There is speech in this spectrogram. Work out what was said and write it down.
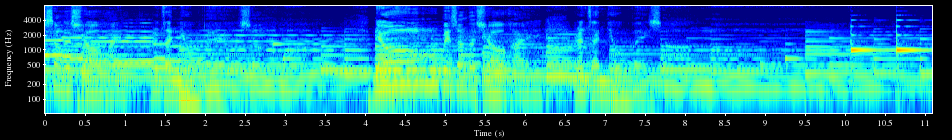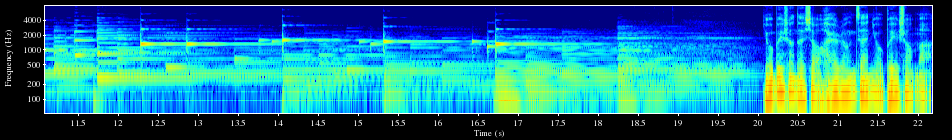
上的小孩在牛背上吗？牛背上的小孩仍在牛背上吗？牛背上的小孩仍在牛背上吗？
